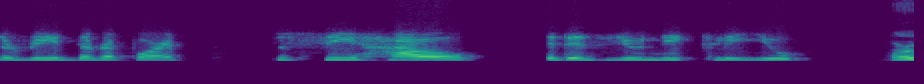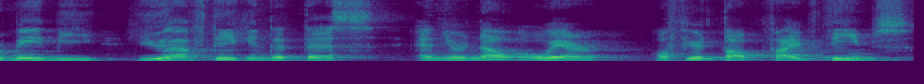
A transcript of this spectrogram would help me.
to read the report to see how it is uniquely you. Or maybe you have taken the test and you're now aware of your top 5 themes.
